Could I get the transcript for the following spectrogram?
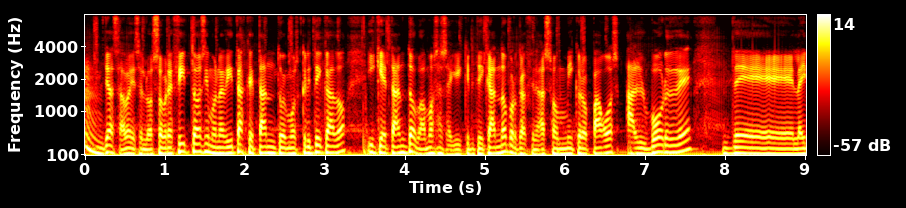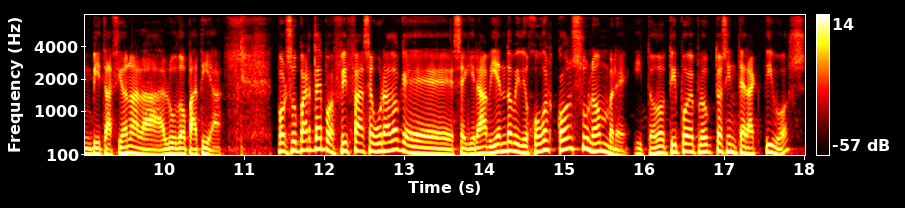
ya sabéis, en los sobrecitos y moneditas que tanto hemos criticado y que tanto vamos a seguir criticando, porque al final son micropagos al borde de la invitación a la ludopatía. Por su parte, pues FIFA ha asegurado que seguirá viendo videojuegos con su nombre y todo tipo de productos interactivos,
